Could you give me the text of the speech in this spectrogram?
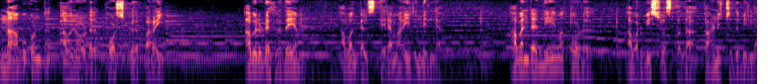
നാവുകൊണ്ട് അവനോട് പോഷ്ക് പറയും. അവരുടെ ഹൃദയം അവങ്കൽ സ്ഥിരമായിരുന്നില്ല. അവന്റെ നിയമത്തോട് അവർ വിശ്വസ്തത കാണിച്ചതുമില്ല.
